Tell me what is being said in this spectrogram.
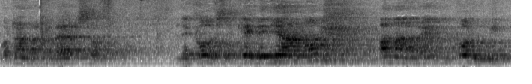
potranno attraverso le cose che vediamo amare colui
